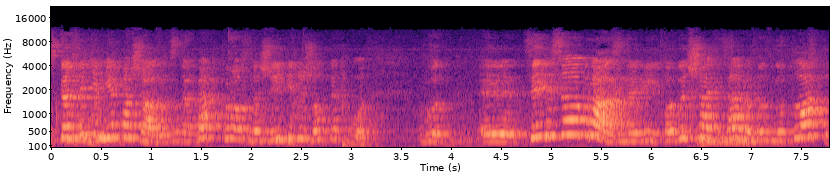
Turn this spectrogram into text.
Скажите мне, пожалуйста, как просто жители желтых вод, вот, э, целесообразно ли повышать заработную плату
